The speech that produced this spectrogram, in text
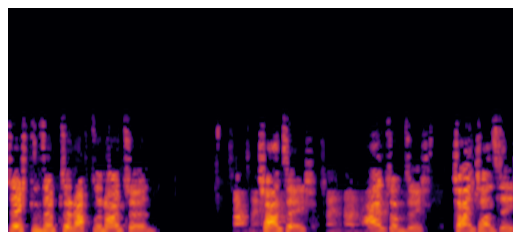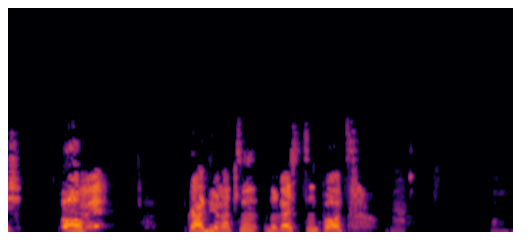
16, 17, 18, 19, 20. 20, 22. 21, 22. Oh, Äh, gar die Rest, der Rest sind Bots. cool.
